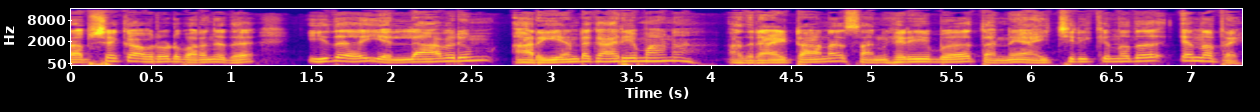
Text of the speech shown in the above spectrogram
റബ്ഷേക്ക അവരോട് പറഞ്ഞത് ഇത് എല്ലാവരും അറിയേണ്ട കാര്യമാണ്. അതിനായിട്ടാണ് സൻഹരീബ് തന്നെ അയച്ചിരിക്കുന്നത് എന്നത്രേ.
